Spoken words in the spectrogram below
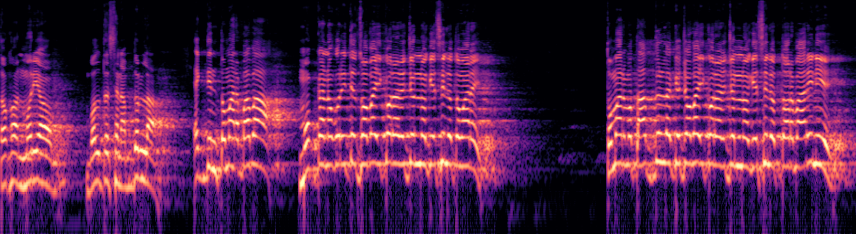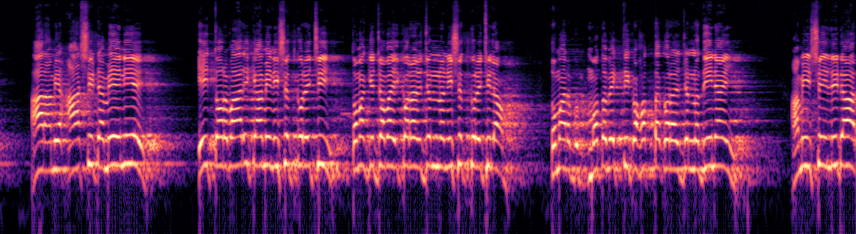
তখন মরিয়ম বলতেছেন, আবদুল্লাহ, একদিন তোমার বাবা মক্কা নগরীতে জবাই করার জন্য গেছিল তোমারে? তোমার মতো আবদুল্লাহকে জবাই করার জন্য গেছিল তরবারি নিয়ে? আর আমি আশিটা মেয়ে নিয়ে এই তরবারিকে আমি নিষেধ করেছি, তোমাকে জবাই করার জন্য নিষেধ করেছিলাম। তোমার মতো ব্যক্তিকে হত্যা করার জন্য দিই নাই। আমি সেই লিডার,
